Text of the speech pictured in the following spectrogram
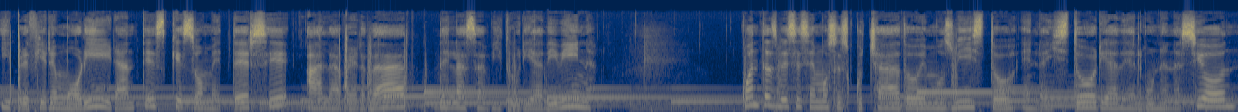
y prefiere morir antes que someterse a la verdad de la sabiduría divina. ¿Cuántas veces hemos escuchado, hemos visto en la historia de alguna nación,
